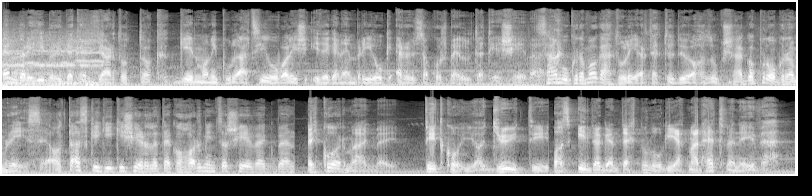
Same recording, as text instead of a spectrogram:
Emberi hibrideket gyártottak génmanipulációval és idegen embriók erőszakos beültetésével. Számukra magától értetődő a hazugság, a program része. A Tuskegee kísérletek a 30-as években Egy kormány, mely titkolja, gyűjti az idegen technológiát már 70 éve.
